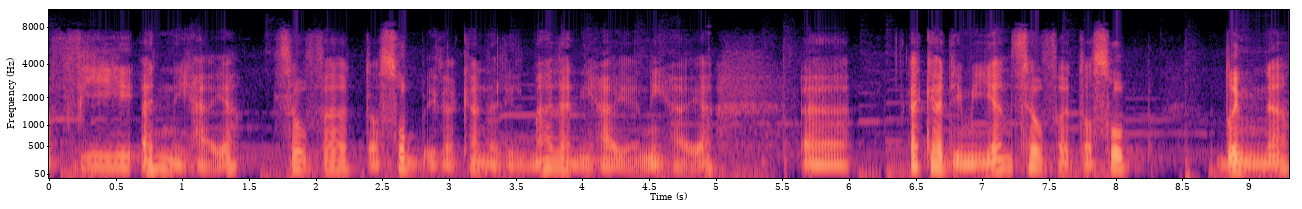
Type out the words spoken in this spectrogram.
في النهاية سوف تصب إذا كان للما لا نهاية. نهاية أكاديميا سوف تصب ضمن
